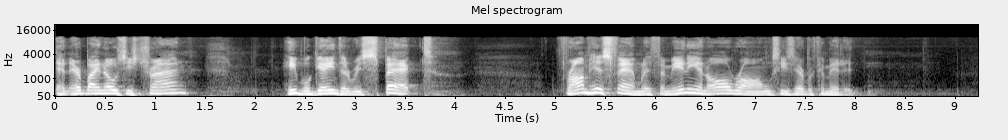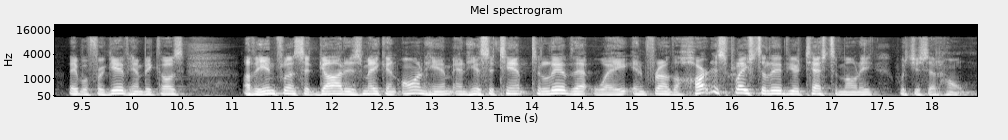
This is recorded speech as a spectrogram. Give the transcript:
and everybody knows he's trying, he will gain the respect from his family from any and all wrongs he's ever committed. They will forgive him because of the influence that God is making on him and his attempt to live that way in front of the hardest place to live your testimony, which is at home.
